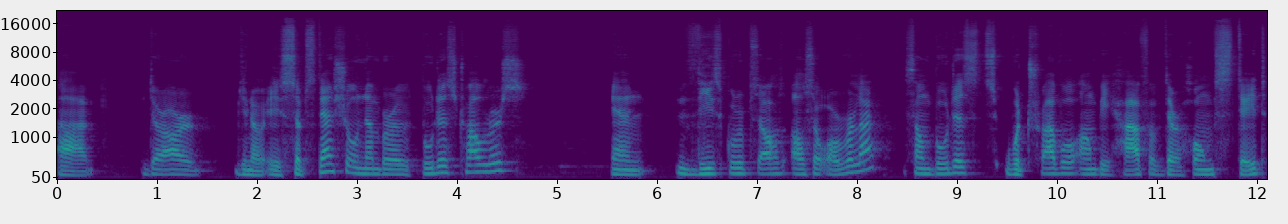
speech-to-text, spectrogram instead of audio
there are you know a substantial number of Buddhist travelers, and these groups also overlap. Some Buddhists would travel on behalf of their home state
